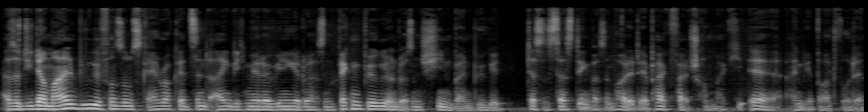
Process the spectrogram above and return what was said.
Also die normalen Bügel von so einem Skyrocket sind eigentlich mehr oder weniger, du hast einen Beckenbügel und du hast einen Schienbeinbügel. Das ist das Ding, was im Holiday Park falsch rum äh, eingebaut wurde.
